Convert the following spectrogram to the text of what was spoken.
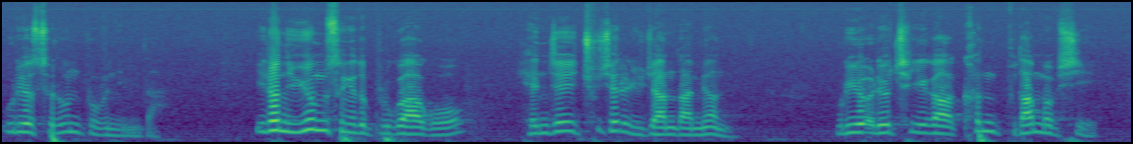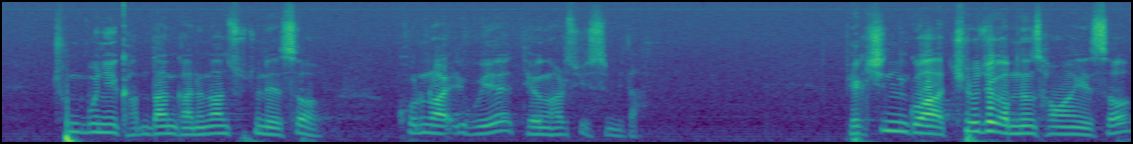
우려스러운 부분입니다. 이런 위험성에도 불구하고 현재의 추세를 유지한다면 우리 의료 체계가 큰 부담 없이 충분히 감당 가능한 수준에서 코로나19에 대응할 수 있습니다. 백신과 치료제가 없는 상황에서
